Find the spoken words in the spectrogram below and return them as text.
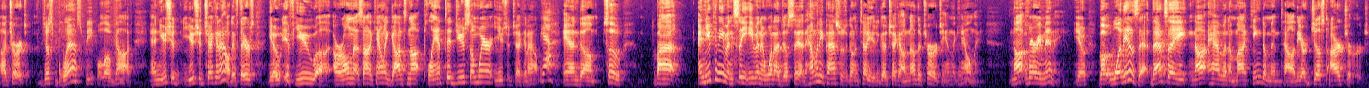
uh, church. Just bless people of god and you should you should check it out. If there's you know if you uh, are on that side of the county, God's not planted you somewhere, you should check it out. Yeah. And um, so by and you can even see even in what I just said, how many pastors are going to tell you to go check out another church in the county? Not very many. You know, but what is that? That's a not having a my kingdom mentality or just our church.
